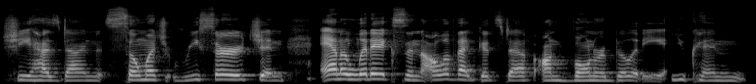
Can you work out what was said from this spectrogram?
She has done so much research and analytics and all of that good stuff on vulnerability. You can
